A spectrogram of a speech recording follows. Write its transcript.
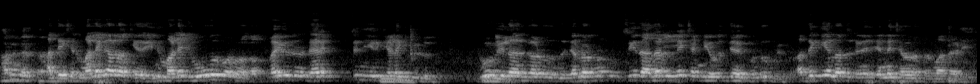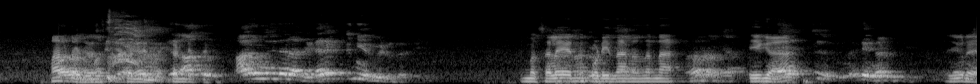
ಅದು ಸರ್ ಮಳೆಗಾಲ ಮಳೆಗಾಲಕ್ಕೆ ಇನ್ನು ಮಳೆ ಜೋರು ಬರುವಾಗ ಫ್ಲೈಓವರ್ ಡೈರೆಕ್ಟ್ ನೀರು ಕೆಳಗೆ ಬೀಳುದು ಟೂ ವೀಲರ್ ಜನರು ಜನರನ್ನು ಸೀದಾ ಅದರಲ್ಲೇ ಚಂಡಿ ಒದ್ದೆ ಹಾಕೊಂಡು ಹೋಗ್ಬೇಕು ಅದಕ್ಕೆ ಏನಾದ್ರು ಎನ್ ಎಚ್ ಅವರ ಹತ್ರ ಮಾತಾಡಿ ಮಾತಾಡು, ವ್ಯವಸ್ಥೆ ಮಾತಾಡು. ಇದೆ. ಖಂಡಿತ. ಅದು ಆರಂಭ ದಿನ ಅದೇ ಡೈರೆಕ್ಟ್ ನೀರು ಬೀಳುದು ನಿಮ್ಮ ಸಲಹೆಯನ್ನು ಕೊಡಿ ನಾನು ಅದನ್ನ ಈಗ ಇವರೇ.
